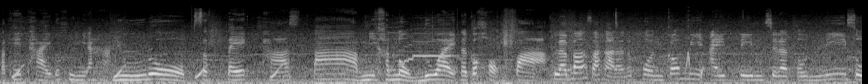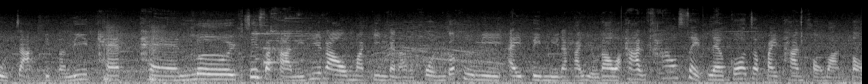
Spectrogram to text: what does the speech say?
ประเทศไทยก็คือมีอาหารยุโรปสเต็กพาสต้ามีขนมด้วย แล้วก็ของฝาก และบางสาขานะทุกคนก็มีไอติมเจลาโตนี่สูตรจากอิตาลีแท้แท้ๆเลย ซึ่งสาขานี้ที่เรามากินกันนะทุกคนก็คือมีไอติมนี้นะคะเดี๋ยวเราอะทานข้าวเสร็จแล้วก็จะไปทานของหวานต่อ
